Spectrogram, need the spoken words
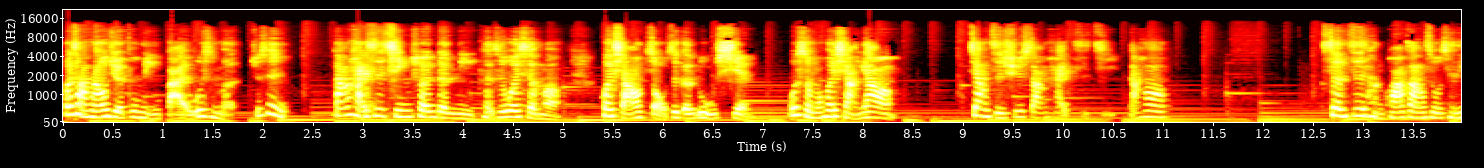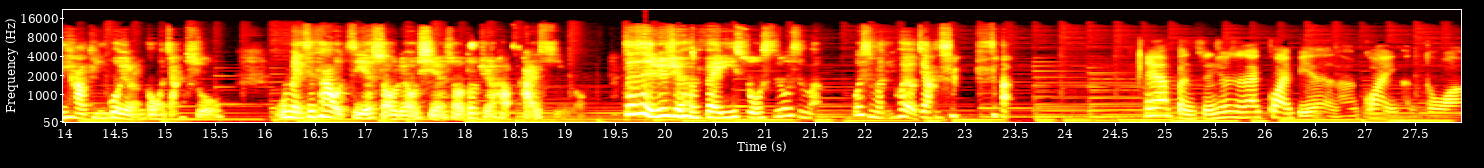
会常常会觉得不明白为什么，就是当还是青春的你，可是为什么会想要走这个路线？为什么会想要？这样子去伤害自己，然后甚至很夸张的是，我曾经还有听过有人跟我讲说，我每次看我自己的手流血的时候，都觉得好开心哦。但是你就觉得很匪夷所思，为什么？为什么你会有这样想法？因为他本质就是在怪别人啊，怪很多啊，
